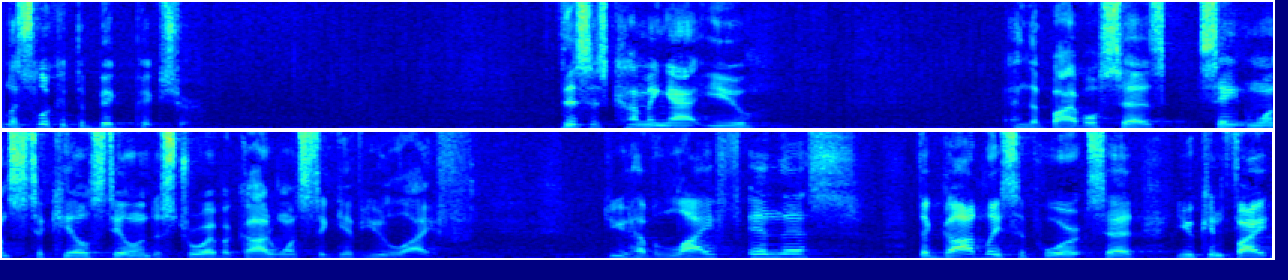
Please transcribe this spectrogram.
let's look at the big picture. This is coming at you And the Bible says Satan wants to kill, steal, and destroy, but God wants to give you life. Do you have life in this? The godly support said you can fight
